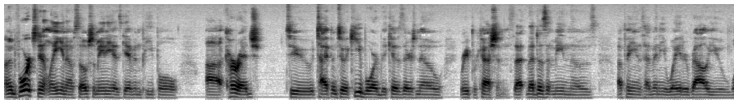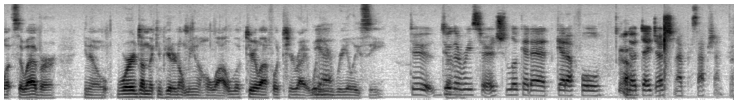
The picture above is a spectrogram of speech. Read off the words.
unfortunately you know social media has given people uh, courage to type into a keyboard because there's no repercussions. That that doesn't mean those opinions have any weight or value whatsoever. You know, words on the computer don't mean a whole lot. Look to your left, look to your right. What Yeah. do you really see? Do do So- the research, look at it, get a full Yeah. you know digestion of perception. Yeah.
